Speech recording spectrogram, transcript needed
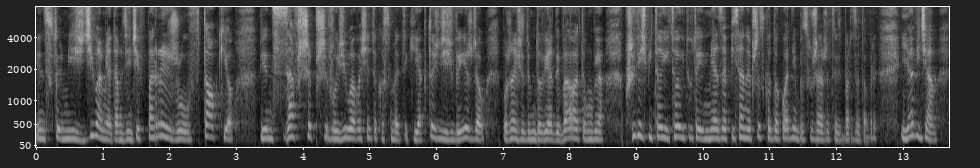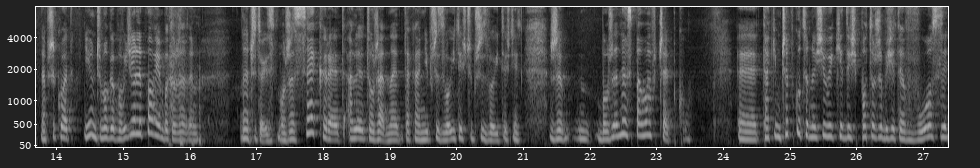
więc w którym jeździła, miała tam zdjęcie w Paryżu, w Tokio, więc zawsze przywoziła właśnie te kosmetyki. Jak ktoś gdzieś wyjeżdżał, Bożena się tym dowiadywała, to mówiła, przywieź mi to i to i tutaj miała zapisane wszystko dokładnie, bo słyszała, że to jest bardzo dobre. I ja widziałam na przykład, nie wiem czy mogę powiedzieć, ale powiem, bo to żaden znaczy to jest może sekret, ale to żadna taka nieprzyzwoitość czy przyzwoitość, nie że Bożena spała w czepku. E, takim czepku, co nosiły kiedyś po to, żeby się te włosy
